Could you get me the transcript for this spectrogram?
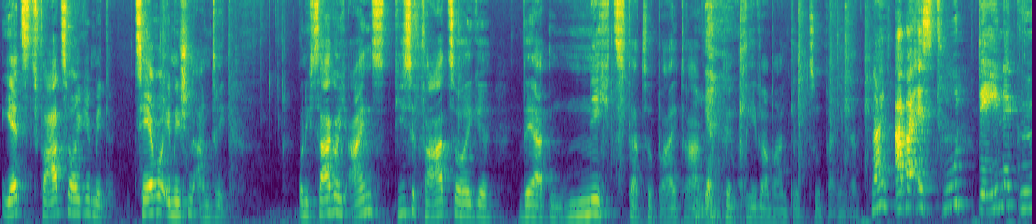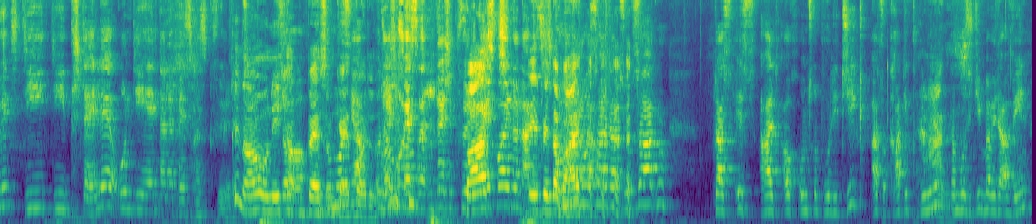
jetzt Fahrzeuge mit Zero-Emission-Antrieb. Und ich sage euch eins, diese Fahrzeuge werden nichts dazu beitragen, den Klimawandel zu verhindern. Nein, Aber es tut denen gut, die die bestellen und die haben dann ein besseres Gefühl. Genau, und ich So, habe einen besseren und Ja, Geldbeutel. und du hast ein besseres- Gefühl. Geldbeutel und Ich bin Und dabei. man muss halt dazu sagen, das ist halt auch unsere Politik, also gerade die Grünen, Ja, da muss ich die mal wieder erwähnen.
